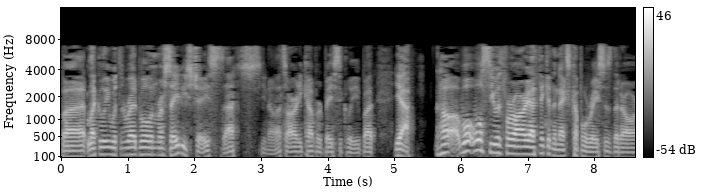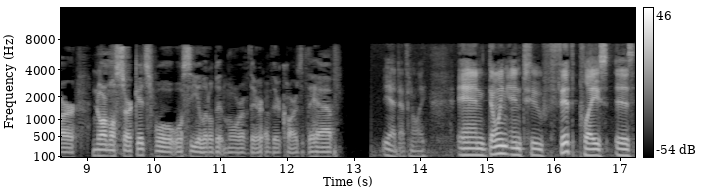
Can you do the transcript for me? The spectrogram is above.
But luckily, with the Red Bull and Mercedes chase, that's you know that's already covered basically. But yeah, We'll we'll see with Ferrari. I think in the next couple races that are normal circuits, we'll we'll see a little bit more of their of their cars that they have. Yeah, definitely. And going into fifth place is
